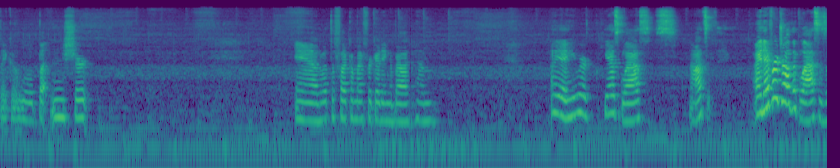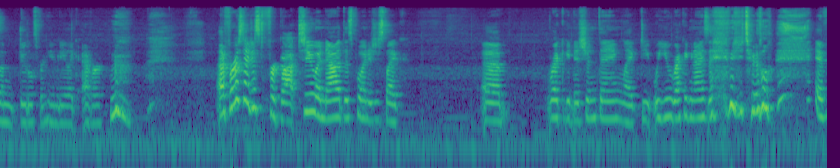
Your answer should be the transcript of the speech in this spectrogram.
Like a little button shirt. And what the fuck am I forgetting about him? Oh yeah, he wear he has glasses. No, that's. I never draw the glasses on Doodles for Humanity, like ever. at first I just forgot to, and now at this point it's just like a recognition thing. Like, do you, will you recognize Amy Doodle if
